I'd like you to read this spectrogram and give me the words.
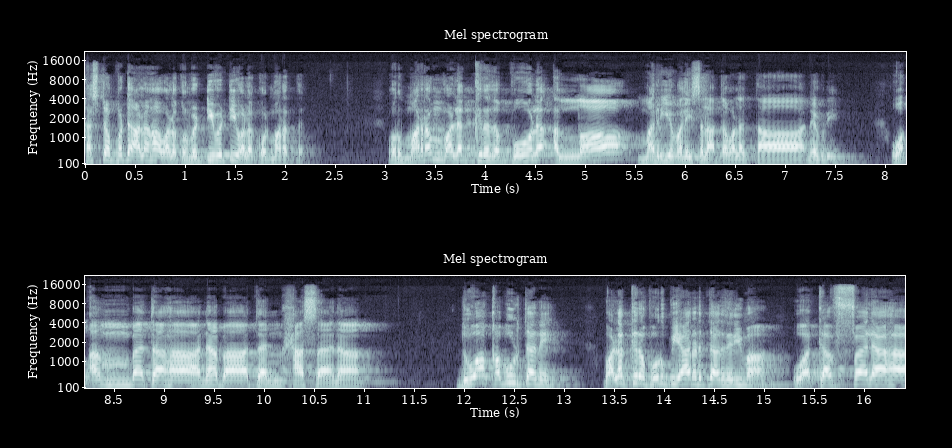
கஷ்டப்பட்டு அழகாக வளர்க்கும் வெட்டி வெட்டி வளர்க்கும் மரத்தை. ஒரு மரம் வளர்க்கிறத போல அல்லாஹ் மரியம் அலைசலாத்தை வளர்த்தான் எப்படி ஓ அம்பதஹா நபாதன் ஹசனா. துவா கபூல் தானே வளர்க்கிற பொறுப்பு யார் எடுத்தார் தெரியுமா வகஃபலஹா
